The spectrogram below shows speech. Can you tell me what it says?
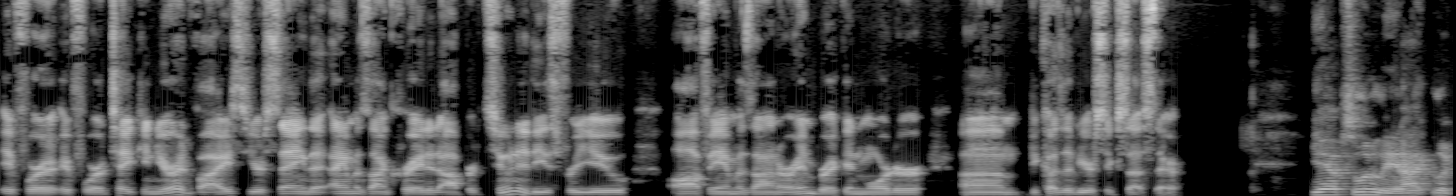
if we're if we're taking your advice, you're saying that Amazon created opportunities for you off Amazon or in brick and mortar um, because of your success there. Yeah, absolutely. And I look,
